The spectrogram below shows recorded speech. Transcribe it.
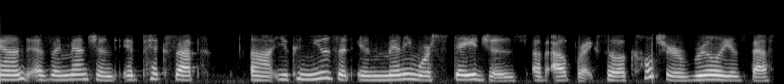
And as I mentioned, it picks up uh, you can use it in many more stages of outbreaks. So a culture really is best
